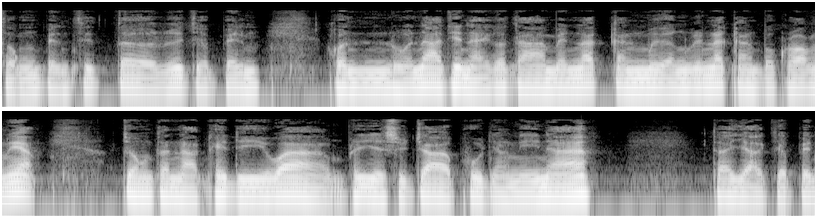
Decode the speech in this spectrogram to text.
สงฆ์เป็นซิสเตอร์ หรือจะเป็นคนหัวหน้าที่ไหนก็ตามเป็นนักการเมืองหรือนักการปกครองเนี่ยจงตระหนักให้ดีว่าพระเยซูเจ้าพูดอย่างนี้นะ ถ้าอยากจะเป็น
